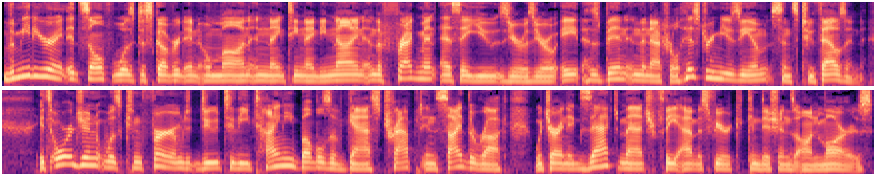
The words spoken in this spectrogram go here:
The meteorite itself was discovered in Oman in 1999, and the fragment SAU 008 has been in the Natural History Museum since 2000. Its origin was confirmed due to the tiny bubbles of gas trapped inside the rock, which are an exact match for the atmospheric conditions on Mars.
